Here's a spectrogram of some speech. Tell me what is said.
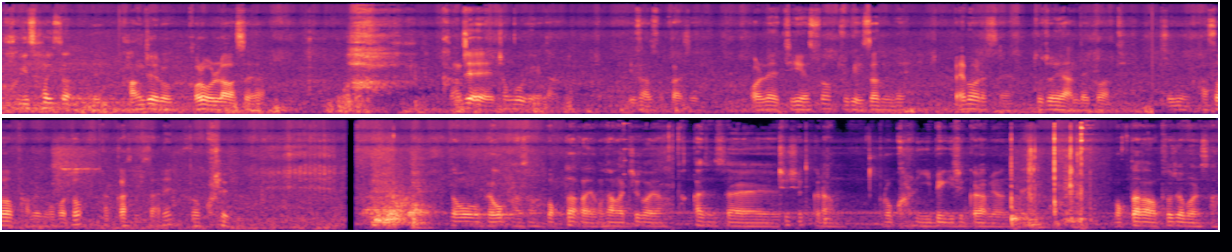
거기 서 있었는데 강제로 걸어 올라갔어요. 하, 강제 천국이다. 유산소까지. 원래 뒤에 수업 쪽에 있었는데 빼버렸어요. 도저히 안 될 것 같아. 지금 가서 밥을 먹어도 닭가슴살에 브로콜리. 너무 배고파서 먹다가 영상을 찍어요. 닭가슴살 70g, 브로콜리 220g이었는데 먹다가 없어져 버렸어.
